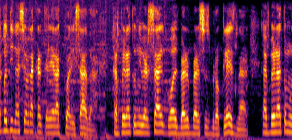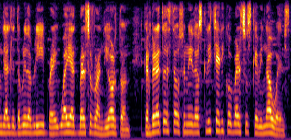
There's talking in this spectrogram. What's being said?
A continuación la cartelera actualizada. Campeonato Universal Goldberg vs Brock Lesnar. Campeonato Mundial de WWE Bray Wyatt vs Randy Orton. Campeonato de Estados Unidos Chris Jericho vs Kevin Owens.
